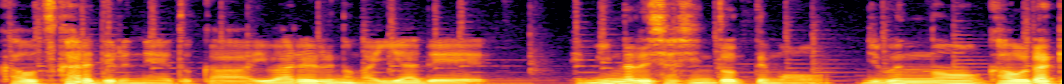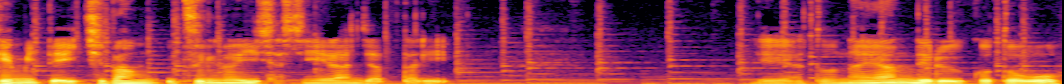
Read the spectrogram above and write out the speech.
顔疲れてるねとか言われるのが嫌、でみんなで写真撮っても自分の顔だけ見て一番写りのいい写真選んじゃったり、で、あと悩んでることを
